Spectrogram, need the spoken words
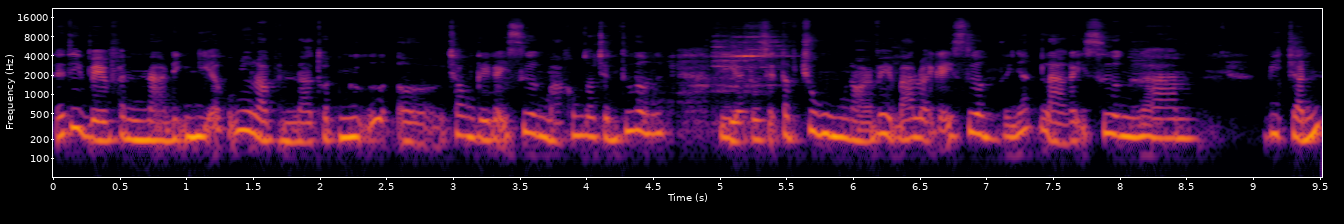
Thế thì về phần à, định nghĩa cũng như là phần à, thuật ngữ ở trong cái gãy xương mà không do chấn thương ấy, thì à, tôi sẽ tập trung nói về ba loại gãy xương. Thứ nhất là gãy xương uh, vi chấn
